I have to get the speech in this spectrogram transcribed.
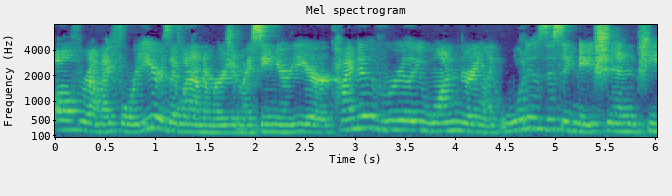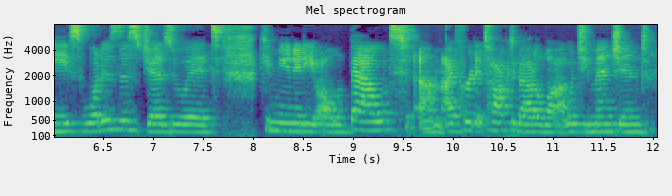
all throughout my four years, I went on immersion my senior year, kind of really wondering, like, what is this Ignatian piece? What is this Jesuit community all about? Um, I've heard it talked about a lot, which you mentioned,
